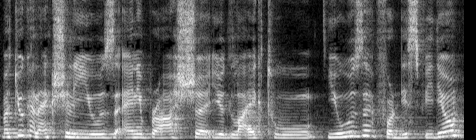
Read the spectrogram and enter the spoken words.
but you can actually use any brush you'd like to use for this video.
